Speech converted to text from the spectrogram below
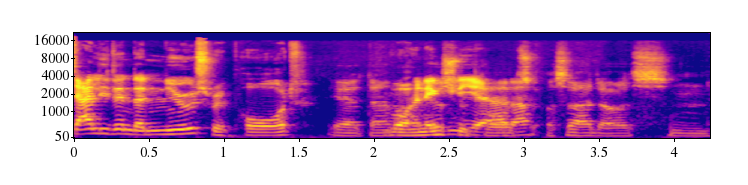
Der er lige den der news report. Ja, der er Hvor han ikke news lige er der. Og så er der også sådan,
